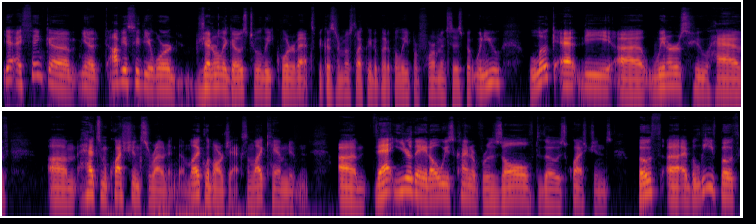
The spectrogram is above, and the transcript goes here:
Yeah, I think um, you know. Obviously, the award generally goes to elite quarterbacks because they're most likely to put up elite performances. But when you look at the uh, winners who have um, had some questions surrounding them, like Lamar Jackson, like Cam Newton, um, that year they had always kind of resolved those questions both, uh, I believe, both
